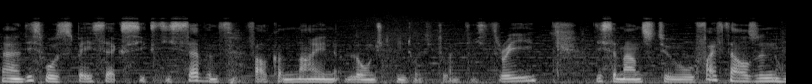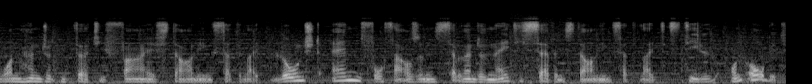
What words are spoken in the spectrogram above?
this was SpaceX 67th Falcon 9 launched in 2023. This amounts to 5,135 Starlink satellites launched and 4,787 Starlink satellites still on orbit.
